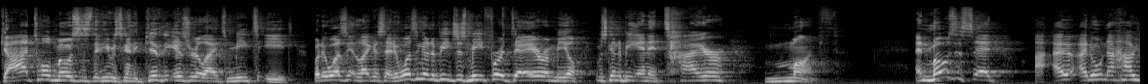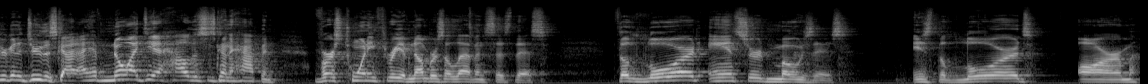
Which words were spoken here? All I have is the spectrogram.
God told Moses that he was going to give the Israelites meat to eat, but it wasn't, like I said, it wasn't going to be just meat for a day or a meal. It was going to be an entire month. And Moses said, I, I don't know how you're going to do this, God. I have no idea how this is going to happen. Verse 23 of Numbers 11 says this The Lord answered Moses, Is the Lord's arm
